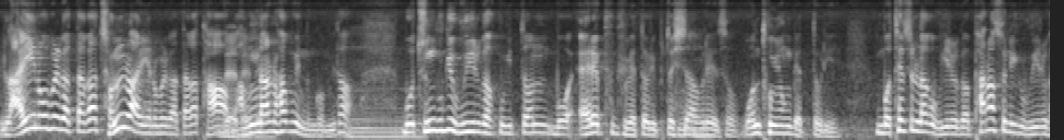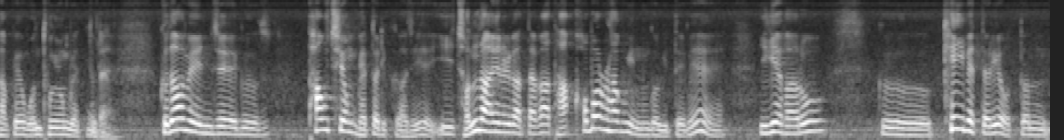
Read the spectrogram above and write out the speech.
라인업을 갖다가 전 라인업을 갖다가 다 네네네. 망라를 하고 있는 겁니다. 뭐 중국이 우위를 갖고 있던 뭐 LFP 배터리부터 시작을 해서 원통형 배터리, 뭐 테슬라가 우위를 가 파나소닉이 우위를 갖고 있는 원통형 배터리. 네. 그 다음에 이제 그 파우치형 배터리까지 이 전 라인을 갖다가 다 커버를 하고 있는 거기 때문에 이게 바로 그 K 배터리의 어떤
